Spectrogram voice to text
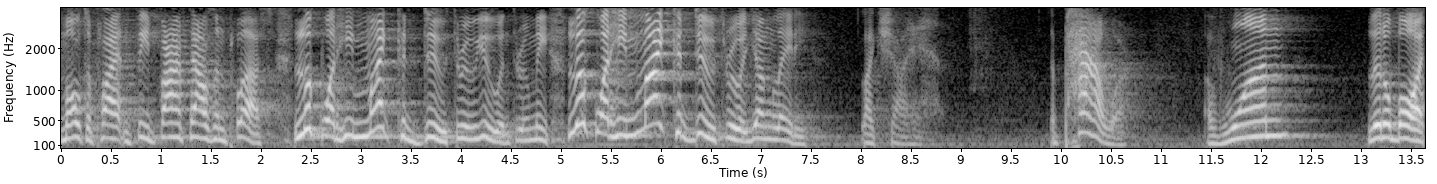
multiply it, and feed 5,000 plus, look what He might could do through you and through me. Look what He might could do through a young lady like Cheyenne. The power of one little boy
